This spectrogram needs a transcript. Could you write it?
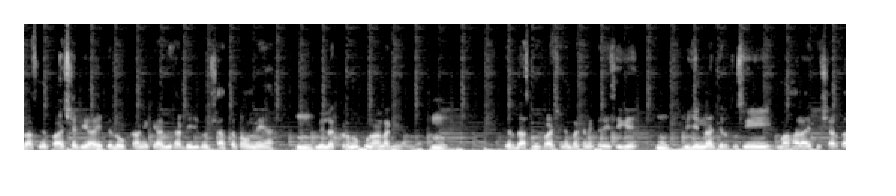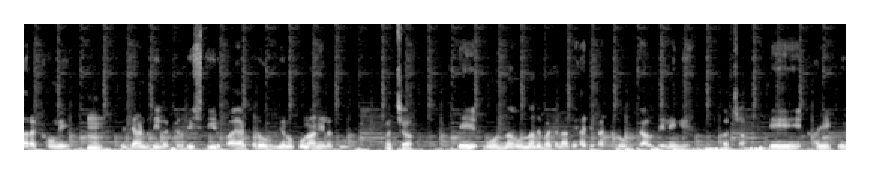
10ਵੇਂ ਪਾਤਸ਼ਾਹ ਜੀ ਆਏ ਤੇ ਲੋਕਾਂ ਨੇ ਕਿਹਾ ਵੀ ਸਾਡੇ ਜਦੋਂ ਛੱਤ ਪਾਉਂਦੇ ਆ ਵੀ ਲੱਕੜ ਨੂੰ ਘੁਣਾ ਲੱਗ ਜਾਂਦਾ। ਹੂੰ। ਫਿਰ 10ਵੇਂ ਪਾਤਸ਼ਾਹ ਨੇ ਬਚਨ ਕਰੇ ਸੀਗੇ ਵੀ ਜਿੰਨਾ ਚਿਰ ਤੁਸੀਂ ਮਹਾਰਾਜ ਤੇ ਸ਼ਰਧਾ ਰੱਖੋਗੇ ਤੇ ਜੰਡ ਦੀ ਲੱਕੜ ਦੀ ਸ਼ਤੀਰ ਪਾਇਆ ਕਰੋ ਵੀ ਉਹਨੂੰ ਘੁਣਾ ਨਹੀਂ ਲੱਗੂਗਾ। ਅੱਛਾ। ਤੇ ਉਹਨਾਂ ਉਹਨਾਂ ਦੇ ਬਚਨਾਂ ਤੇ ਹਜੇ ਤੱਕ ਲੋਕ ਚੱਲਦੇ ਨੇਗੇ। ਅੱਛਾ। ਤੇ ਹਜੇ ਕੋਈ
